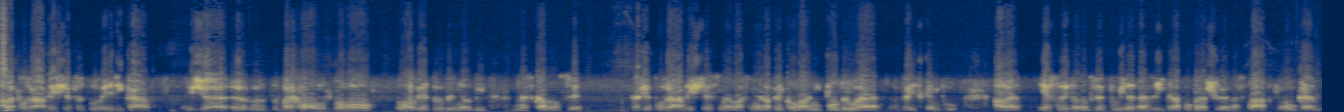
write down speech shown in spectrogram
ale pořád ještě předpověď říká, že vrchol toho, toho větru by měl být dneska v noci, takže pořád ještě jsme vlastně zaplikovaní po druhé v Basecampu, ale jestli to dobře půjde, tak zítra pokračujeme zpátky loukem,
